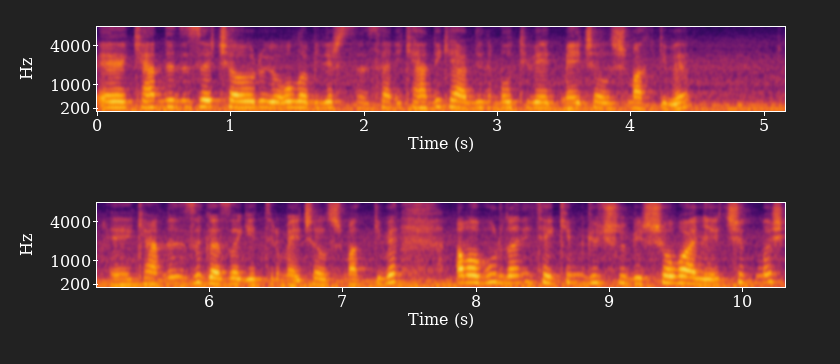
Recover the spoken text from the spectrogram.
e, kendinize çağırıyor olabilirsiniz. Hani kendi kendini motive etmeye çalışmak gibi e, kendinizi gaza getirmeye çalışmak gibi ama burada nitekim güçlü bir şövalye çıkmış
